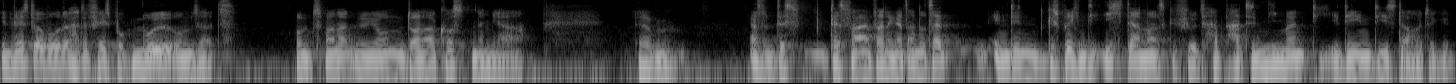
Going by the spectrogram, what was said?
Investor wurde, hatte Facebook null Umsatz und 200 Millionen Dollar Kosten im Jahr. Ähm, also das, das war einfach eine ganz andere Zeit. In den Gesprächen, die ich damals geführt habe, hatte niemand die Ideen, die es da heute gibt.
